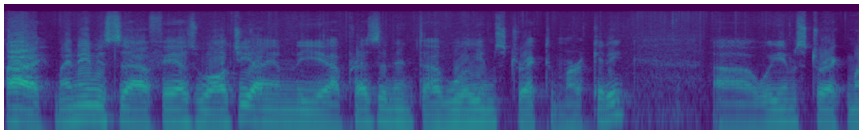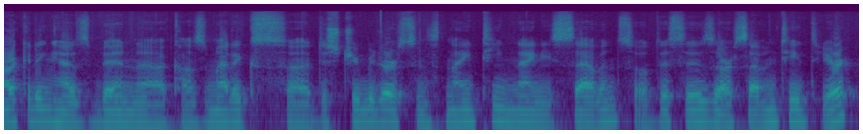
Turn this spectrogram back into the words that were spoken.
Hi, my name is uh, Fayez Walji. I am the uh, president of Williams Direct Marketing. Uh, Williams Direct Marketing has been a cosmetics uh, distributor since 1997, so this is our 17th year.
